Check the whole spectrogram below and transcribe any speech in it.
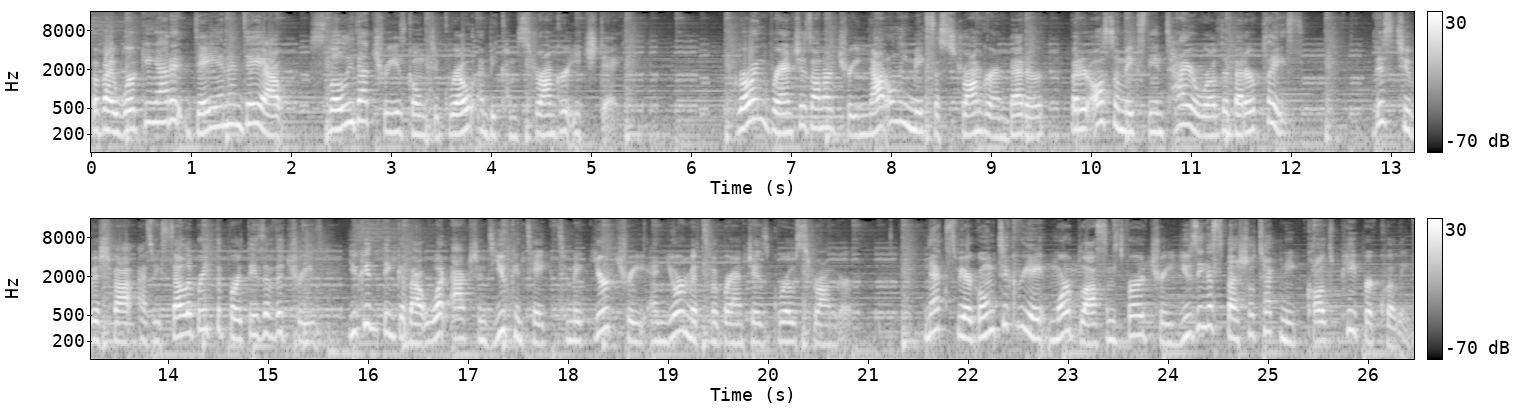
but by working at it day in and day out, slowly that tree is going to grow and become stronger each day. Growing branches on our tree not only makes us stronger and better, but it also makes the entire world a better place. This Tu B'Shvat, as we celebrate the birthdays of the trees, you can think about what actions you can take to make your tree and your mitzvah branches grow stronger. Next, we are going to create more blossoms for our tree using a special technique called paper quilling,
